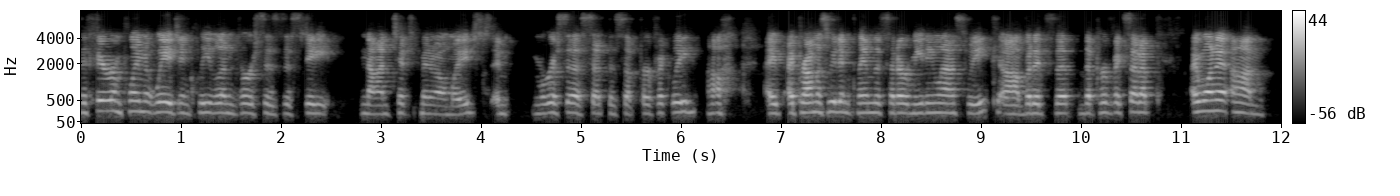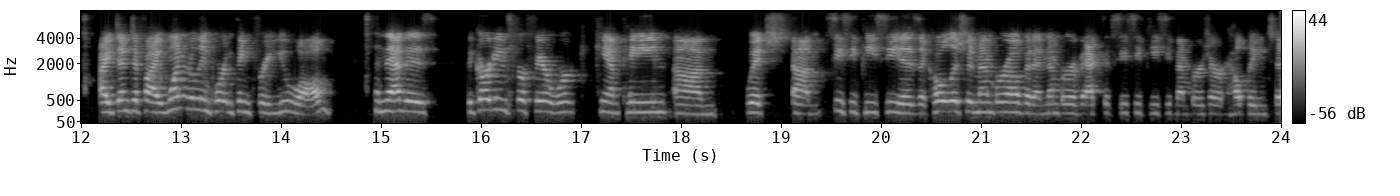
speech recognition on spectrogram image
the fair employment wage in Cleveland versus the state non-tipped minimum wage. Marissa set this up perfectly. Uh, I, I, promise we didn't plan this at our meeting last week, uh, but it's the, the perfect setup. I want to um, identify one really important thing for you all, and that is the Guardians for Fair Work campaign, um, which um, CCPC is a coalition member of, and a number of active CCPC members are helping to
